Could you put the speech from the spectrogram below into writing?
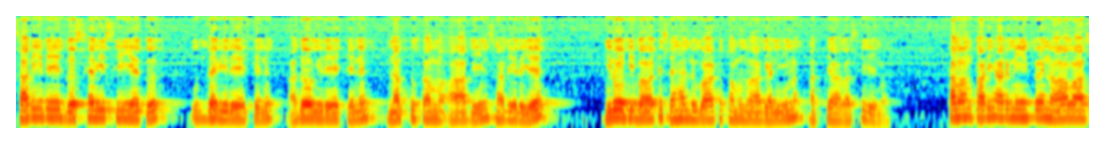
ශරීරයේ දොස් හැවිසී යතොත් උද්ධ විරේචන, අදෝ විරේචන, නත්තුකම්ම ආදීන් ශරීරයේ නිරෝගී බවට සැහැල්ලු බවට පමුණවා ගැනීම අත්‍යවශ්‍ය වෙනවා. තමන් පරිහරණය කරන ආවාස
